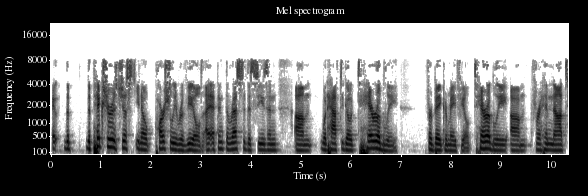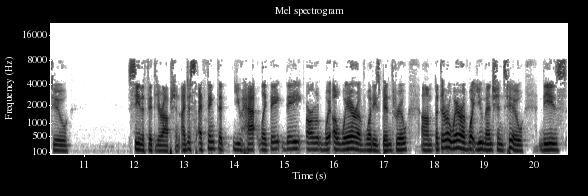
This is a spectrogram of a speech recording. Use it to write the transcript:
it, the the picture is just you know partially revealed. I, I think the rest of the season um, would have to go terribly for Baker Mayfield, terribly um, for him not to see the fifth year option. I just I think that you have like they they are aware of what he's been through, um, but they're aware of what you mentioned too. These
